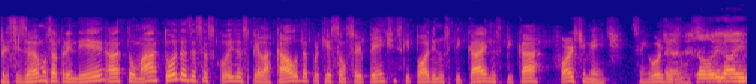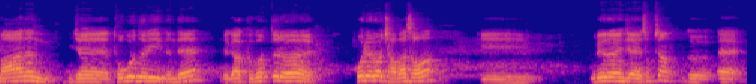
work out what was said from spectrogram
precisamos aprender a tomar todas essas coisas pela cauda, porque são serpentes que podem nos picar e nos picar fortemente. Senhor 예, Jesus. 그래서 우리가 이 많은 이제 도구들이 있는데 우리가 그것들을 꼬리로 잡아서 이 우리를 이제 속상 그 예,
